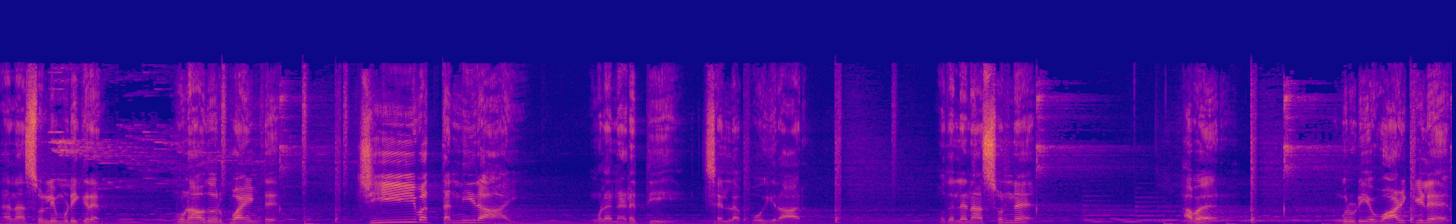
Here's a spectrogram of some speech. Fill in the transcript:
நான் நான் சொல்லி முடிக்கிறேன். மூணாவது ஒரு பாயிண்ட்டு ஜீவ தண்ணீராய் உங்களை நடத்தி செல்ல போகிறார். முதல்ல நான் சொன்னேன் அவர் உங்களுடைய வாழ்க்கையில்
